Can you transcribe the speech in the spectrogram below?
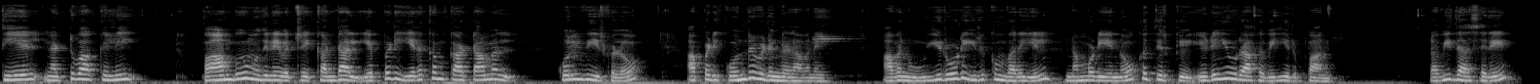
தேள் நட்டுவாக்கிளி பாம்பு முதலியவற்றை கண்டால் எப்படி இரக்கம் காட்டாமல் கொல்வீர்களோ அப்படி கொன்றுவிடுங்கள் அவனை. அவன் உயிரோடு இருக்கும் வரையில் நம்முடைய நோக்கத்திற்கு இடையூறாகவே இருப்பான். ரவிதாசரே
